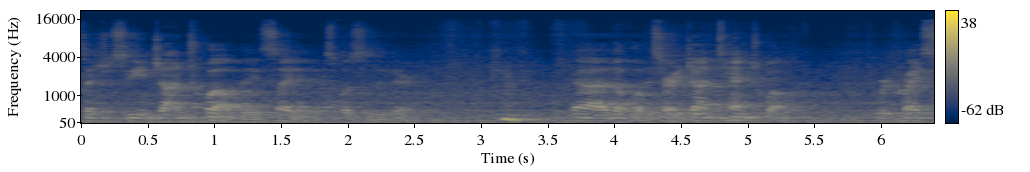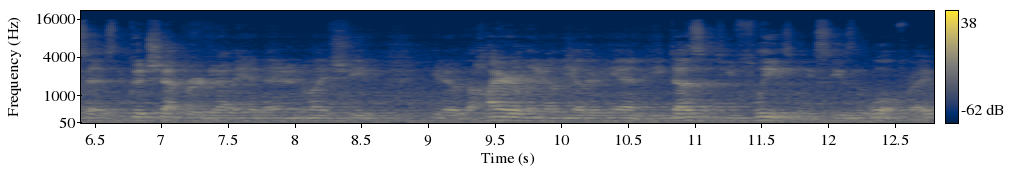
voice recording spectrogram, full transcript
such as you see in John 12, they cite it explicitly there. Uh, the, sorry, John 10, 12, where Christ says, the good shepherd and, and, and my sheep, you know, the hireling on the other hand, he doesn't, he flees when he sees the wolf, right?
